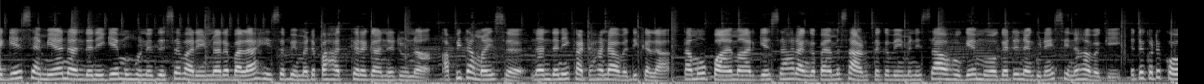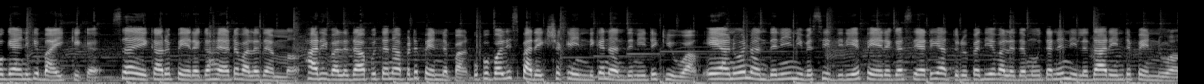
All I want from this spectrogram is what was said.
ඇගේ සැමියා නන්දනීගේ මුහුණ දෙස වරින් වර බලා හිස බිමට පහත් කර ගන්නට වුණා. අපි තමයි සර්. නන්දනී කටහඬ අවදි කළා. තම උපාය මාර්ගය සහ රංගපෑම සාර්ථක වීම නිසා ඔහුගේ මුවගට නැගුණේ සිනහවකි. එතකොට කෝගෑනිගේ බයික් එක. සර් ඒක අර පේරගහයට වල දැම්මා. හරි වලදාපු තැන අපට පෙන්න්නපන් උපපොලිස් පරීක්ෂක ඉන්දික නන්දනීට කිව්වා. ඒ අනුව නන්දනී නිවස ඉදිරියේ පේරගසයට යතුරුපැදිය වලදමූ තැන නිලධාරීන්ට පෙන්නවා.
